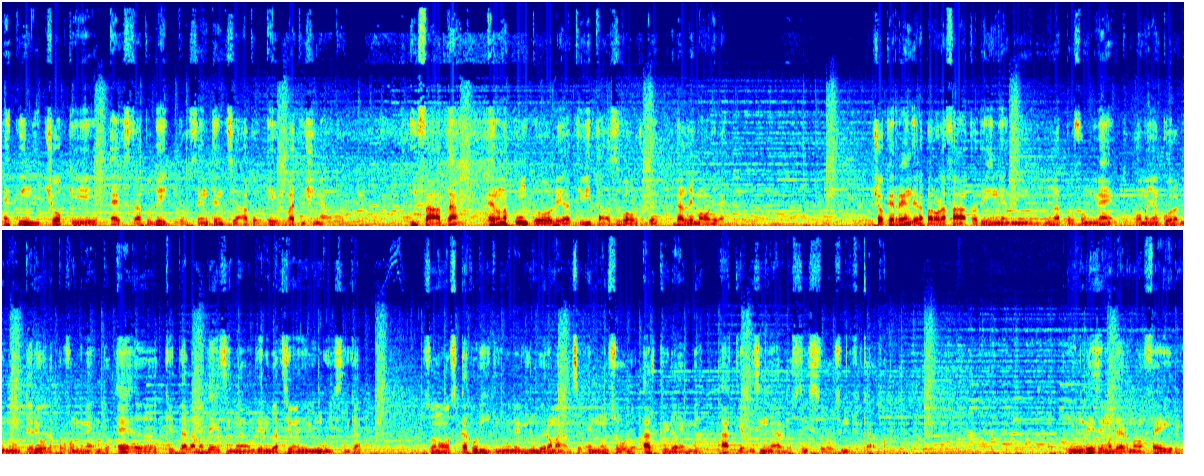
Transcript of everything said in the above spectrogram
è quindi ciò che è stato detto, sentenziato e vaticinato. I fata erano appunto le attività svolte dalle moire. Ciò che rende la parola fata degna di un approfondimento, o meglio ancora di un ulteriore approfondimento, è eh, che dalla medesima derivazione di linguistica sono scaturiti nelle lingue romanze e non solo altri lemmi atti a designare lo stesso significato. L'inglese moderno fairy,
